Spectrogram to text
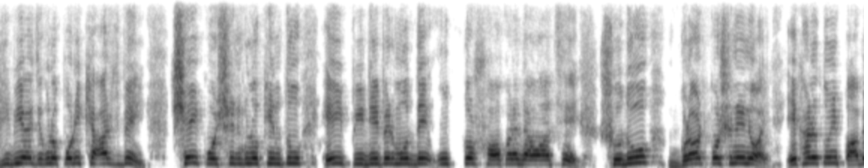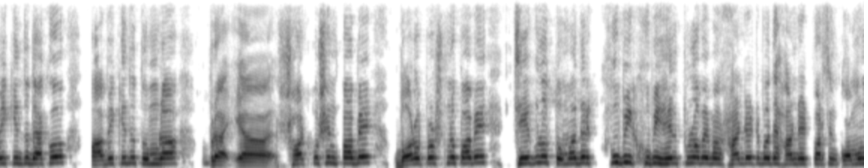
ভিভিআই যেগুলো পরীক্ষা আসবেই, সেই কোয়েশ্চেনগুলো কিন্তু এই পিডিএফ এর মধ্যে উত্তর সহকারে দেওয়া আছে। শুধু ব্রড কোশ্চেনই নয়, এখানে তুমি পাবে কিন্তু দেখো, পাবে কিন্তু তোমরা শর্ট কোশ্চেন পাবে, বড় প্রশ্ন পাবে, যেগুলো তোমাদের খুবই খুবই হেল্পফুল হবে এবং হান্ড্রেডের মধ্যে হান্ড্রেড পার্সেন্ট কমন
